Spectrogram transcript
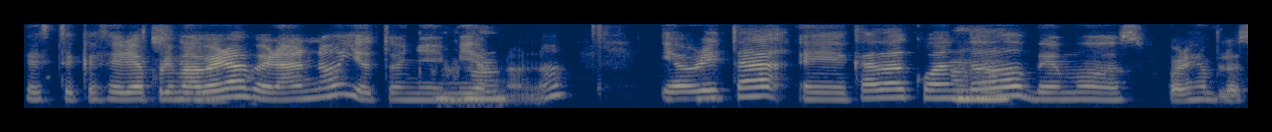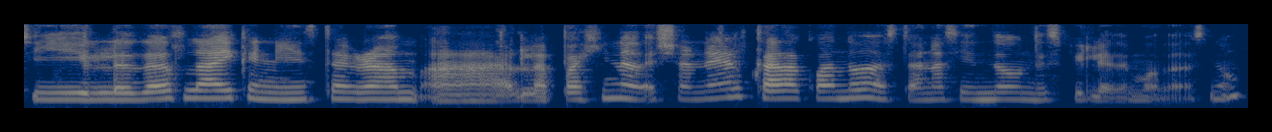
este, que sería Sí. primavera, verano y otoño, Ujú. invierno, ¿no? Y ahorita, eh, cada cuando vemos, por ejemplo, si le das like en Instagram a la página de Chanel, cada cuando están haciendo un desfile de modas, ¿no?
